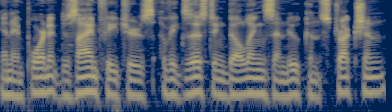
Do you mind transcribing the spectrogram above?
and important design features of existing buildings and new construction.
